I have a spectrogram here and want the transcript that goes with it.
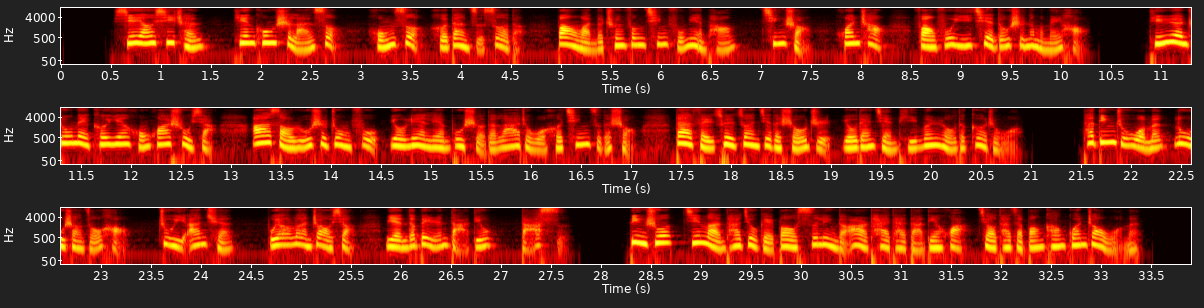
斜阳西沉，天空是蓝色、红色和淡紫色的。傍晚的春风轻拂面庞，清爽欢畅，仿佛一切都是那么美好。庭院中那棵嫣红花树下，阿嫂如释重负又恋恋不舍地拉着我和青子的手，戴翡翠钻戒的手指有点剪皮，温柔地硌着我。他叮嘱我们路上走好，注意安全，不要乱照相，免得被人打丢、打死。并说今晚他就给鲍司令的二太太打电话，叫他在邦康关照我们。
